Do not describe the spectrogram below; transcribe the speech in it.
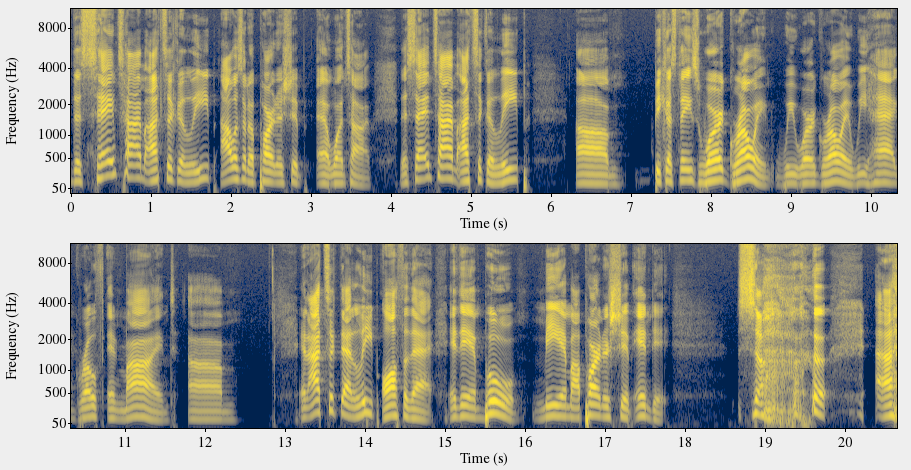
the same time I took a leap, I was in a partnership at one time. The same time I took a leap, um, because things were growing. We were growing. We had growth in mind. Um, and I took that leap off of that. And then boom, me and my partnership ended. So I,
